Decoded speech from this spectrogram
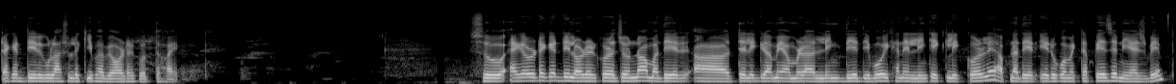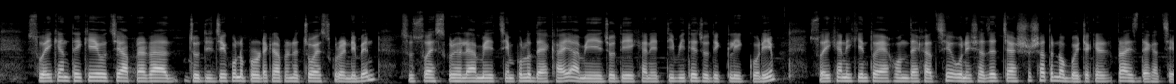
টাকার ডিলগুলো আসলে কীভাবে অর্ডার করতে হয়। সো এগারো টাকার ডিল অর্ডার করার জন্য আমাদের টেলিগ্রামে আমরা লিঙ্ক দিয়ে দিব। এখানে লিঙ্কে ক্লিক করলে আপনাদের এরকম একটা পেজে নিয়ে আসবে। সো এখান থেকে হচ্ছে আপনারা যদি যে কোনো প্রোডাক্ট আপনারা চয়েস করে নেবেন। সো চয়েস করে হলে আমি সিম্পলও দেখাই। আমি যদি এখানে টিভিতে যদি ক্লিক করি সো এখানে কিন্তু এখন দেখাচ্ছে উনিশ হাজার চারশো সাতানব্বই টাকার প্রাইস দেখাচ্ছে।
